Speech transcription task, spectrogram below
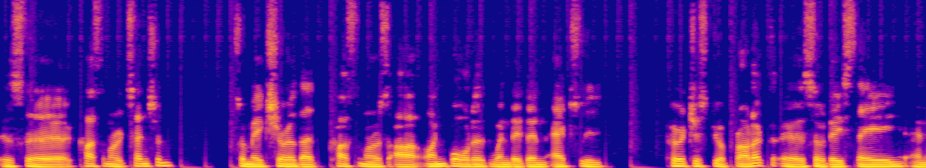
is the customer retention. So make sure that customers are onboarded when they then actually purchased your product uh, so they stay and,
